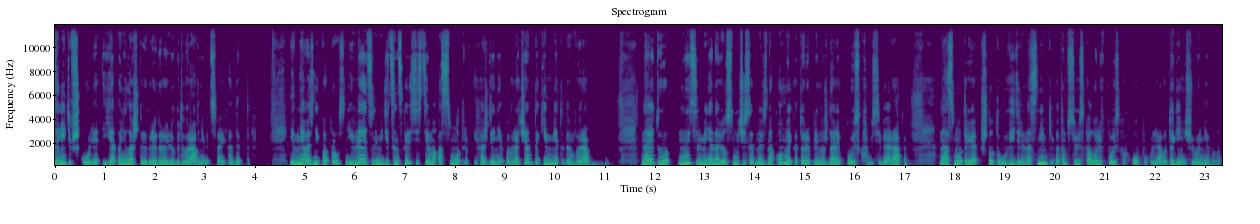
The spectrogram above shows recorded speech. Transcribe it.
занятий в школе я поняла, что эгрегоры любят выравнивать своих адептов. И у меня возник вопрос, не является ли медицинская система осмотров и хождения по врачам таким методом выравнивания? На эту мысль меня навел случай с одной знакомой, которой принуждали к поиску у себя рака, на осмотре что-то увидели на снимке, потом все искололи в поисках опухоли, а в итоге ничего не было.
